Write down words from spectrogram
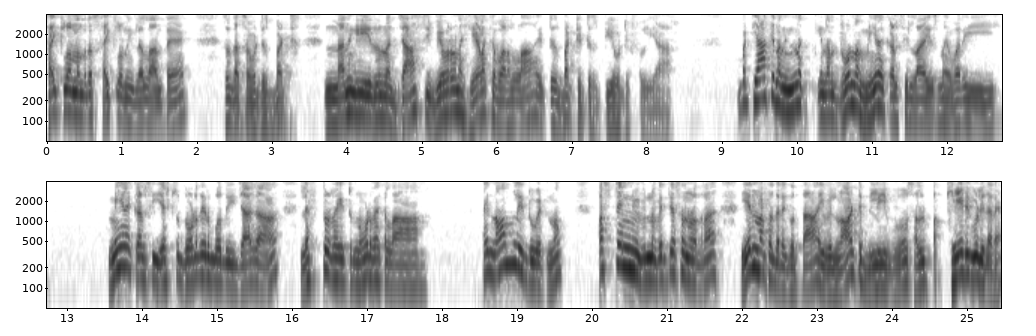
ಸೈಕ್ಲೋನ್ ಅಂದರೆ ಸೈಕ್ಲೋನ್ ಇಲ್ಲಲ್ಲ ಅಂತೆ so that's it is but ನನಗೆ ಇದನ್ನು ಜಾಸ್ತಿ ವಿವರಣೆ ಹೇಳೋಕ್ಕೆ ಬರಲ್ಲ. It is but it is beautiful ಯಾರ್ ಬಟ್ ಯಾಕೆ ನಾನು ಇನ್ನೂ, ನಾನು ಡ್ರೋನ್ನ ಮೇಲೆ ಕಳಿಸಿಲ್ಲ ಇಸ್ ಮೈ ವರಿ ಮೇಲೆ ಕಳಿಸಿ ಎಷ್ಟು ದೊಡ್ಡದಿರ್ಬೋದು ಈ ಜಾಗ ಲೆಫ್ಟ್ ಟು ರೈಟ್ ನೋಡಬೇಕಲ್ಲ. I normally do it no first time ನೀವು ವ್ಯತ್ಯಾಸ ನೋಡಿದ್ರೆ ಏನು ಮಾಡ್ತಿದ್ದಾರೆ ಗೊತ್ತಾ? ಐ ವಿಲ್ ನಾಟ್ ಬಿಲೀವ್ ಸ್ವಲ್ಪ ಕೇಡುಗಳಿದ್ದಾರೆ.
